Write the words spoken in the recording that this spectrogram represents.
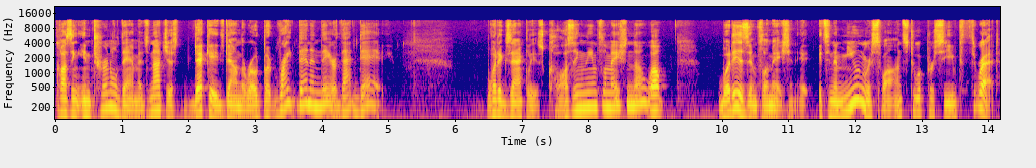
causing internal damage, not just decades down the road, but right then and there, that day. What exactly is causing the inflammation, though? Well, what is inflammation? It's an immune response to a perceived threat.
